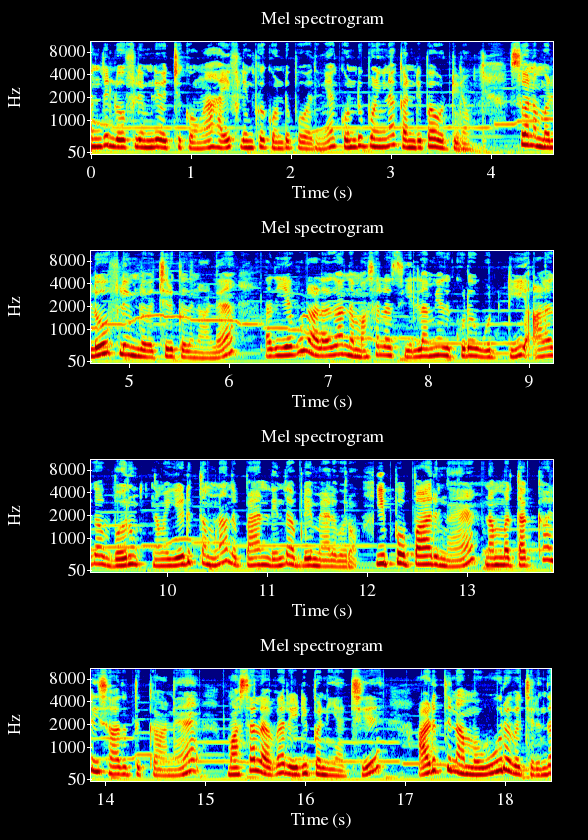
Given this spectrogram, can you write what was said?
வந்து லோ ஃப்ளேம்லேயே வச்சுக்கோங்க. ஹை ஃப்ளேம்க்கு கொண்டு போகாதீங்க. கொண்டு போனீங்கன்னா கண்டிப்பாக ஒட்டிடும். ஸோ நம்ம லோ ஃப்ளேமில் வச்சுருக்கிறதுனால அது எவ்வளோ அழகாக அந்த மசாலாஸ் எல்லாமே அது கூட ஒட்டி அழகாக வரும். நம்ம எடுத்தோம்னா அந்த பேன்லேருந்து அப்படியே மேலே வரும். இப்போ பாருங்க நம்ம தக்காளி சாதத்துக்கான மசாலாவை ரெடி பண்ணியாச்சு. அடுத்து நம்ம ஊற வச்சுருந்த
